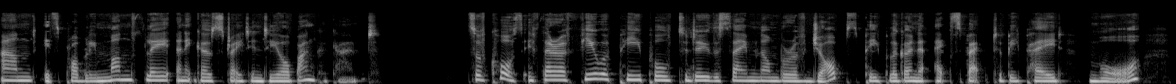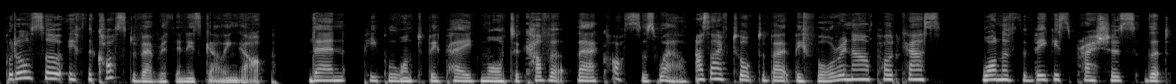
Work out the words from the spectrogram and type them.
and it's probably monthly and it goes straight into your bank account. So, of course, if there are fewer people to do the same number of jobs, people are going to expect to be paid more. But also, if the cost of everything is going up, then people want to be paid more to cover their costs as well. As I've talked about before in our podcast, one of the biggest pressures that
